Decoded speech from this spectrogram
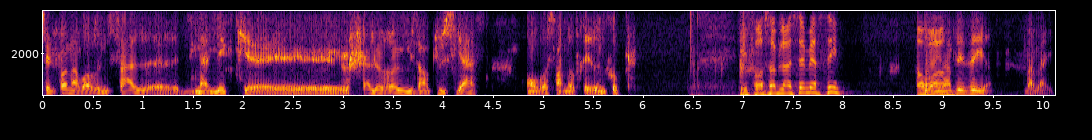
c'est le fun d'avoir une salle euh, dynamique, euh, chaleureuse, enthousiaste on va s'en offrir une coupe. Et François Blanchet, merci. Au revoir. Un plaisir. Bye bye.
